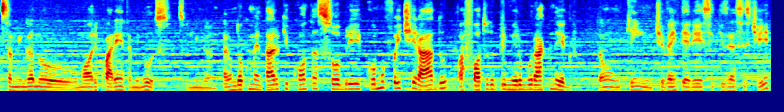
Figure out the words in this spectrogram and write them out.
se não me engano, uma hora e quarenta minutos, se não me engano. É um documentário que conta sobre como foi tirado a foto do primeiro buraco negro. Então, quem tiver interesse e quiser assistir,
